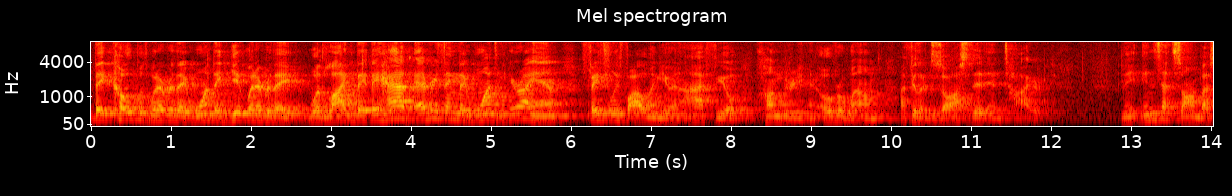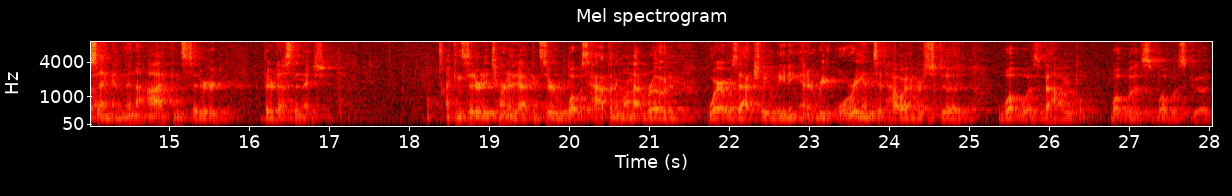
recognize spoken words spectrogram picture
They cope with whatever they want. They get whatever they would like. They, they have everything they want. And here I am, faithfully following you, and I feel hungry and overwhelmed. I feel exhausted and tired. And he ends that psalm by saying, And then I considered their destination. I considered eternity. I considered what was happening on that road where it was actually leading, and it reoriented how I understood what was valuable, what was, what was good.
